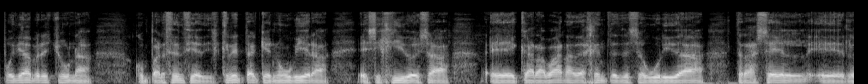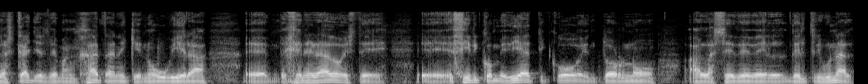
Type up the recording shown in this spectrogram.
podía haber hecho una comparecencia discreta que no hubiera exigido esa eh, caravana de agentes de seguridad tras él en las calles de Manhattan y que no hubiera generado este circo mediático en torno a la sede del, tribunal.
